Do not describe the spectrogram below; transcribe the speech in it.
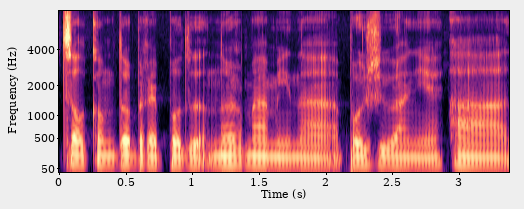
celkom dobre pod normami na požívanie a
